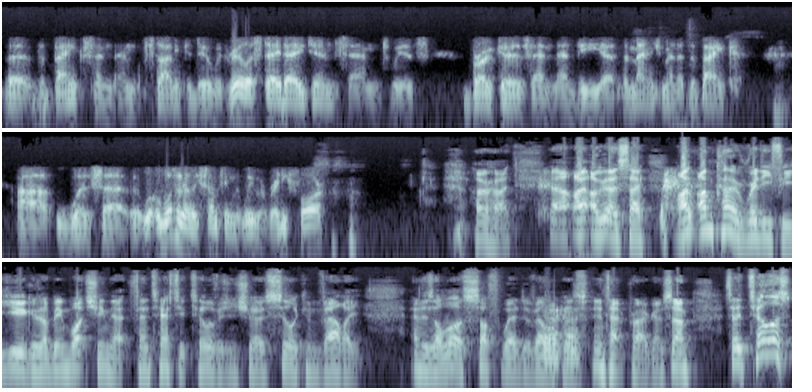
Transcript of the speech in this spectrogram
the, the banks and, and starting to deal with real estate agents and with brokers and, and the, uh, the management at the bank, uh, was, uh, it wasn't really something that we were ready for. All right. Uh, I, I've got to say, I'm, I'm kind of ready for you because I've been watching that fantastic television show, Silicon Valley, and there's a lot of software developers in that program. So, um, so tell us,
